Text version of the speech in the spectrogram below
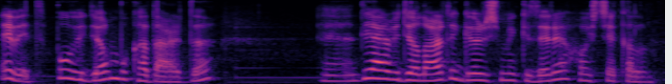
Evet bu videom bu kadardı. E, diğer videolarda görüşmek üzere. Hoşçakalın.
